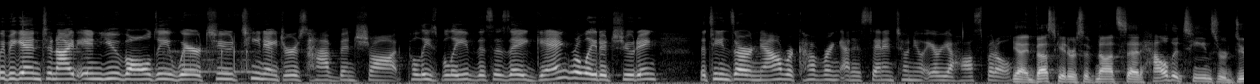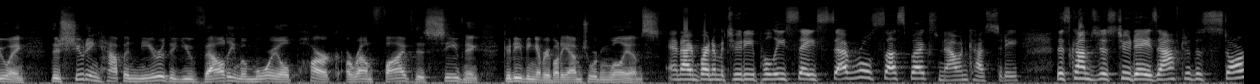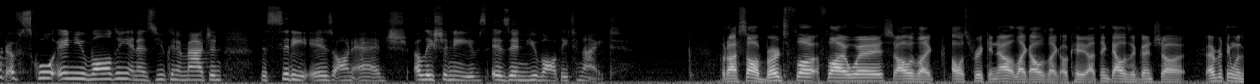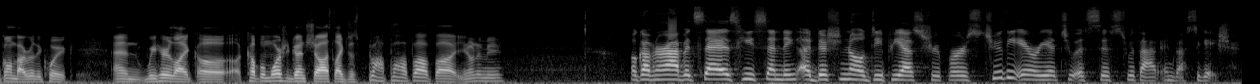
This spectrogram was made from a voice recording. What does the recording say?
We begin tonight in Uvalde where two teenagers have been shot. Police believe this is a gang related shooting. The teens are now recovering at a San Antonio area hospital. Yeah, investigators have not said how the teens are doing. The shooting happened near the Uvalde Memorial Park around 5 this evening. Good evening, everybody. I'm Jordan Williams. And I'm Brenda Matudi. Police say several suspects now in custody. This comes just two days after the start of school in Uvalde. And as you can imagine, the city is on edge. Alicia Neves is in Uvalde tonight. But I saw birds fly, fly away, so I was like, I was freaking out. Like I was like, okay, I think that was a gunshot. Everything was going by really quick, and we hear like uh, a couple more gunshots, like just bah bah bah bah. You know what I mean? Well, Governor Abbott says he's sending additional DPS troopers to the area to assist with that investigation.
